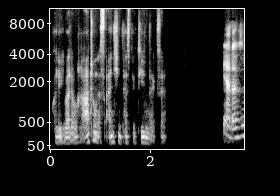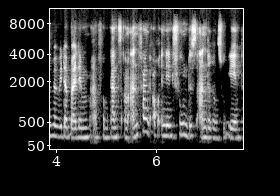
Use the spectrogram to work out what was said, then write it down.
Kollegiale Beratung ist eigentlich ein Perspektivenwechsel. Ja, da sind wir wieder bei dem äh, vom ganz am Anfang auch in den Schuhen des anderen zu gehen.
